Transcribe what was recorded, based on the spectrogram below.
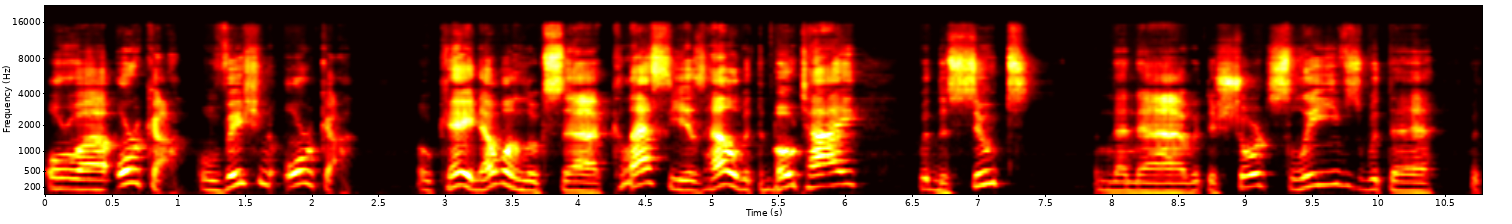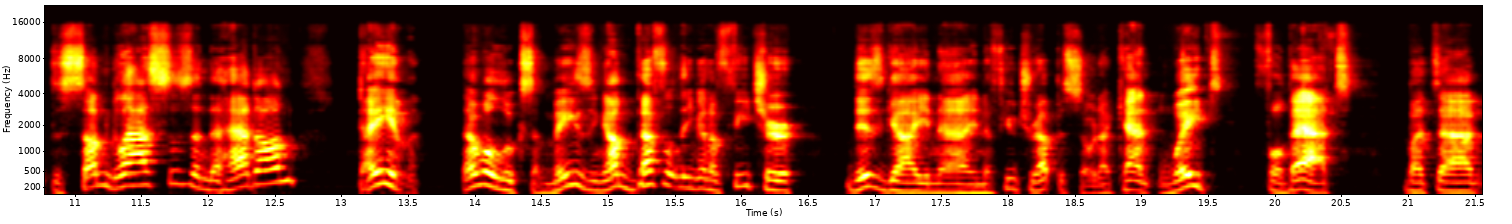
Or uh, Orca. Ovation Orca. Okay, that one looks uh, classy as hell with the bow tie, with the suit, and then uh, with the short sleeves, with the with the sunglasses and the hat on. Damn, that one looks amazing. I'm definitely gonna feature this guy in uh, in a future episode. I can't wait for that. But uh,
